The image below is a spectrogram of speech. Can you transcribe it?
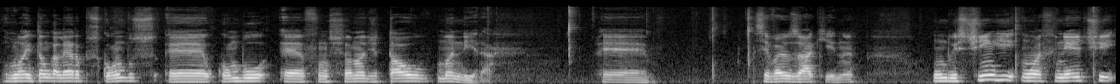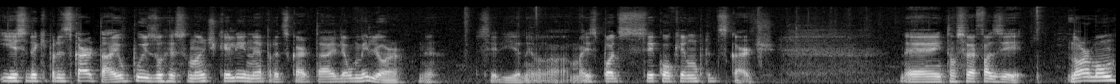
Vamos lá então galera para os combos. É, o combo é, funciona de tal maneira. É, você vai usar aqui né, um do Sting, um alfinete e esse daqui para descartar. Eu pus o ressonante que ele, né, para descartar, ele é o melhor, né? Seria, né? Mas pode ser qualquer um para descarte. É, então você vai fazer Normal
